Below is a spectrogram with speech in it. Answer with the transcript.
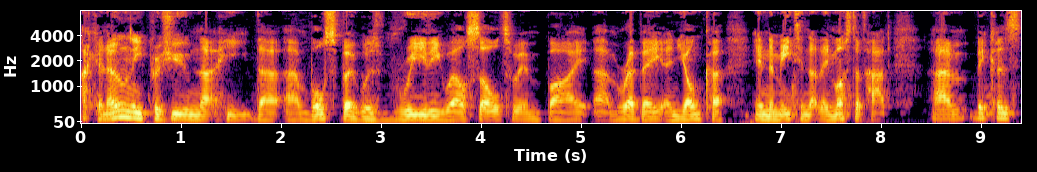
I can only presume that he that um, Wolfsburg was really well sold to him by um, and Jonker in the meeting that they must have had, um, because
